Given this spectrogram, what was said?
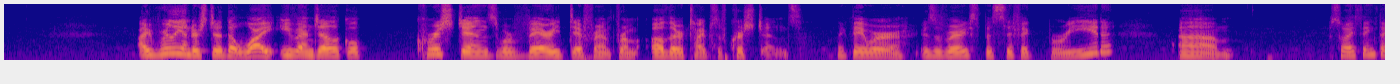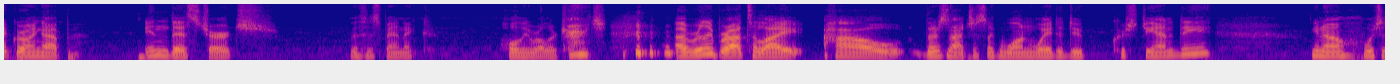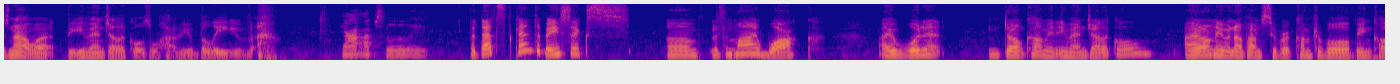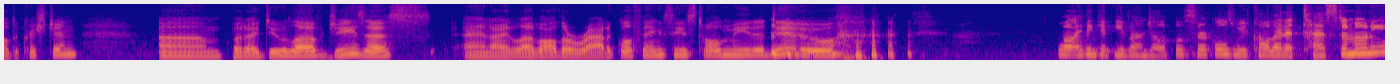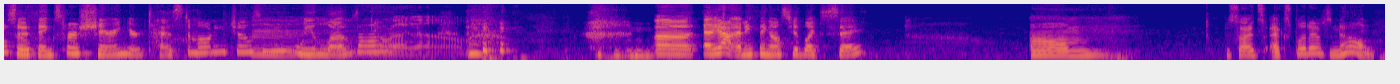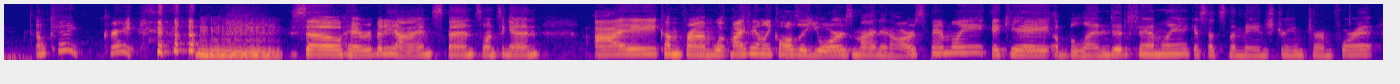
I really understood that white evangelical Christians were very different from other types of Christians. Like they were, it was a very specific breed. Um, so I think that growing up in this church, this Hispanic Holy Roller Church, uh, really brought to light how there's not just like one way to do Christianity, you know, which is not what the evangelicals will have you believe. yeah, absolutely. But that's kind of the basics um, with my walk. I wouldn't, don't call me an evangelical. I don't even know if I'm super comfortable being called a Christian. Um, but I do love Jesus and I love all the radical things he's told me to do. well, I think in evangelical circles, we'd call that a testimony. So thanks for sharing your testimony, Josie. Mm, we love that. uh, yeah, anything else you'd like to say? Um, besides expletives, no. Okay, great. so, hey, everybody, I'm Spence once again. I come from what my family calls a yours, mine, and ours family, aka a blended family. I guess that's the mainstream term for it.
